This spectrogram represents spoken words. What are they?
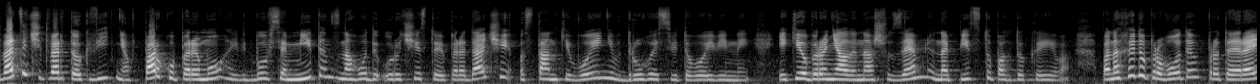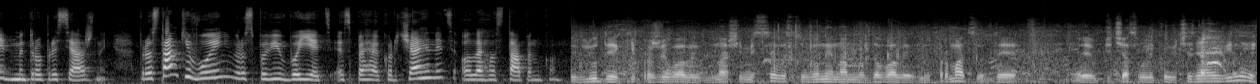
24 квітня в парку Перемоги відбувся мітинг з нагоди урочистої передачі останків воїнів Другої світової війни, які обороняли нашу землю на підступах до Києва. Панахиду проводив протеерей Дмитро Присяжний. Про останки воїнів розповів боєць СПГ Корчагінець Олег Остапенко. Люди, які проживали в нашій місцевості, вони нам надавали інформацію, де е, під час Великої вітчизняної війни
